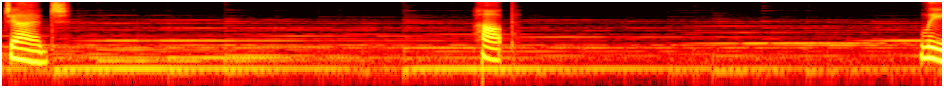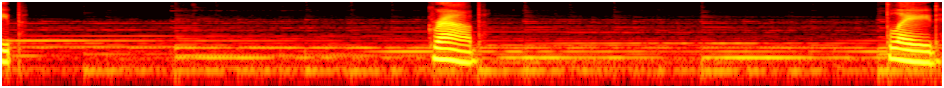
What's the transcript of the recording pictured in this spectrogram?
Judge. Hop. Leap Grab. Blade.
